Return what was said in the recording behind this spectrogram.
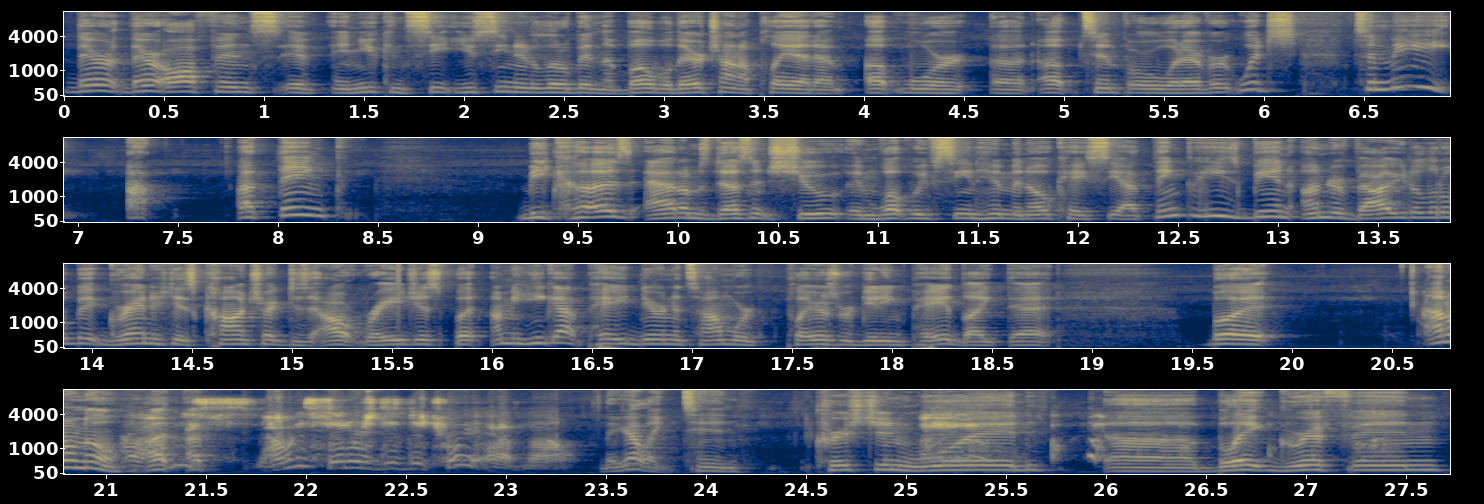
their their offense if and you can see you've seen it a little bit in the bubble they're trying to play at an up more uh, up tempo or whatever which to me i i think because Adams doesn't shoot and what we've seen him in OKC, I think he's being undervalued a little bit. Granted, his contract is outrageous, but I mean, he got paid during a time where players were getting paid like that. But I don't know. How, many, I, how many centers does Detroit have now? they got like ten. Christian Wood, uh, Blake Griffin,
